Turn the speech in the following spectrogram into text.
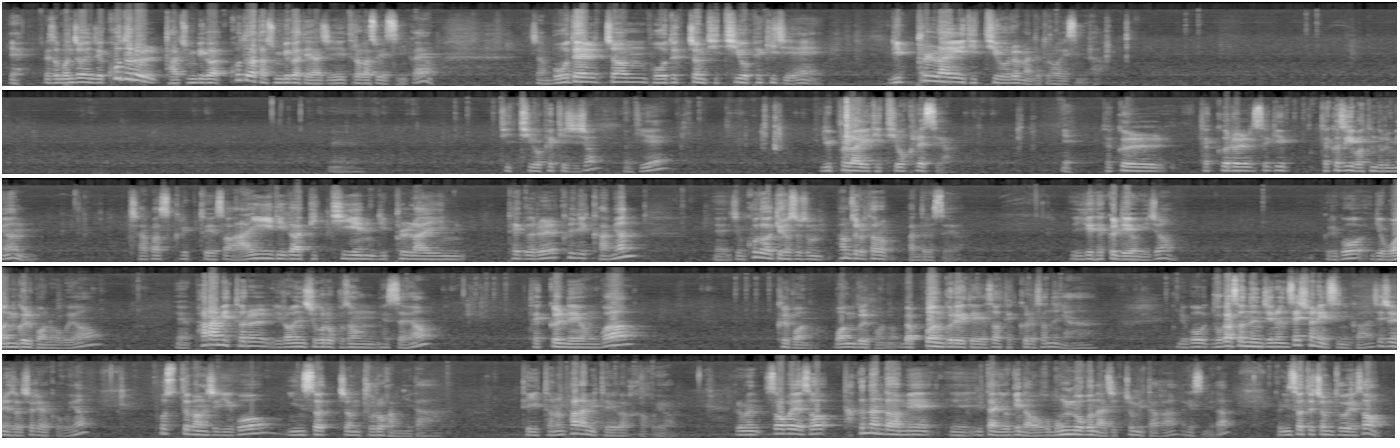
예, 그래서 먼저 이제 코드를 다 준비가 코드가 다 준비가 돼야지 들어갈 수 있으니까요. 자, 모델.보드.dto 패키지에 리플라이 DTO를 만들도록 하겠습니다. 예, DTO 패키지죠. 여기에 리플라이 DTO 클래스요. 예, 댓글 댓글을 쓰기 댓글 쓰기 버튼 누르면 자바스크립트에서 id가 btn 리플라인 태그를 클릭하면 예, 지금 코드가 길어서 좀 함수를 따로 만들었어요. 이게 댓글 내용이죠. 그리고 이게 원글 번호고요. 예, 파라미터를 이런 식으로 구성했어요. 댓글 내용과 글 번호, 원글 번호, 몇 번 글에 대해서 댓글을 썼느냐. 그리고 누가 썼는지는 세션에 있으니까 세션에서 처리할 거고요. 포스트 방식이고 인서트.do로 갑니다. 데이터는 파라미터에 가고요. 그러면 서버에서 다 끝난 다음에 예, 일단 여기 나오고 목록은 아직 좀 이따가 하겠습니다. 인서트.do에서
